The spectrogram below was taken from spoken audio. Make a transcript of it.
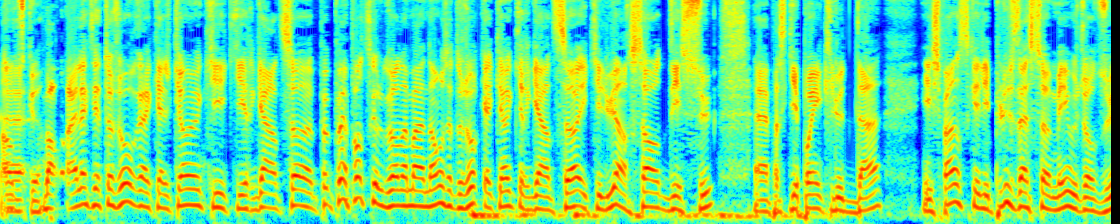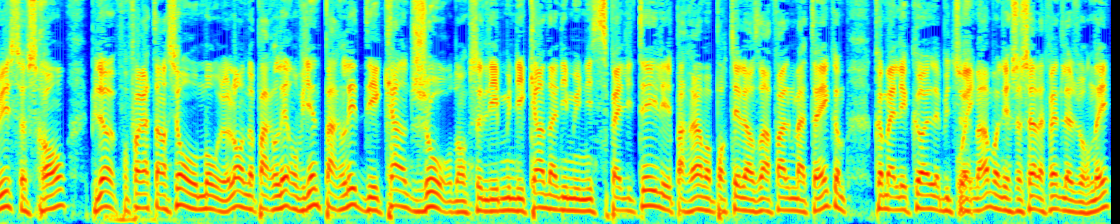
En Euh, tout cas. Bon, Alex, il y a toujours euh, quelqu'un qui, qui regarde ça. Peu, peu importe ce que le gouvernement annonce, il y a toujours quelqu'un qui regarde ça et qui lui en sort déçu euh, parce qu'il n'est pas inclus dedans. Et je pense que les plus assommés aujourd'hui, ce seront. Puis là, il faut faire attention aux mots. Là. Là, on a parlé, on vient de parler des camps de jour. Donc, les, les camps dans les municipalités. Les parents vont porter leurs enfants le matin, comme comme à l'école habituellement, vont les chercher à la fin de la journée.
